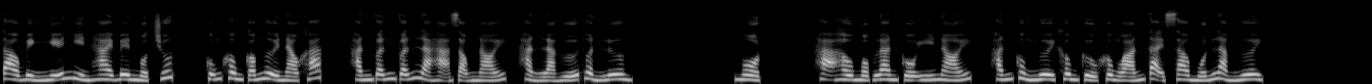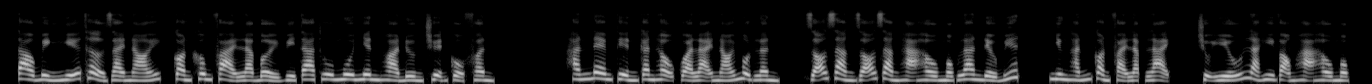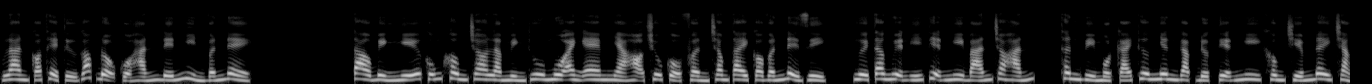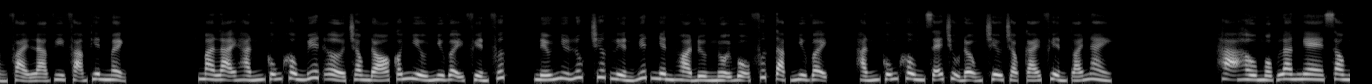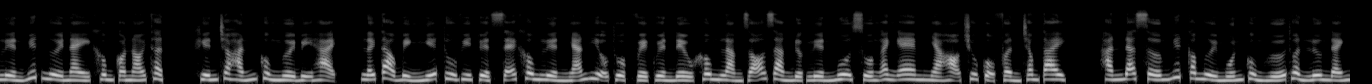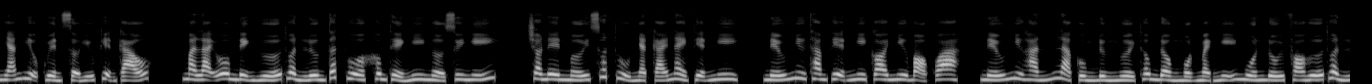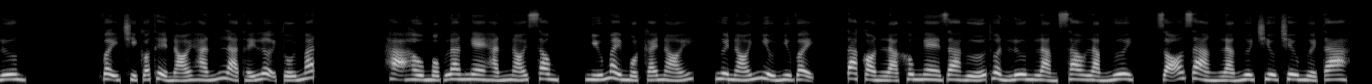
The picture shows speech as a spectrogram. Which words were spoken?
Tào Bình Nghĩa nhìn hai bên một chút, cũng không có người nào khác, hắn vẫn vẫn là hạ giọng nói, hẳn là hứa thuần lương. Một, Hạ Hầu Mộc Lan cố ý nói, hắn cùng ngươi không cừu không oán tại sao muốn làm ngươi. Tào Bình Nghĩa thở dài nói, còn không phải là bởi vì ta thu mua nhân hòa đường chuyện cổ phần. Hắn đem tiền căn hậu quả lại nói một lần, rõ ràng rõ ràng Hạ Hầu Mộc Lan đều biết, nhưng hắn còn phải lặp lại, chủ yếu là hy vọng Hạ Hầu Mộc Lan có thể từ góc độ của hắn đến nhìn vấn đề. Tào Bình Nghĩa cũng không cho là mình thu mua anh em nhà họ chu cổ phần trong tay có vấn đề gì, người ta nguyện ý tiện nghi bán cho hắn, thân vì một cái thương nhân gặp được tiện nghi không chiếm đây chẳng phải là vi phạm thiên mệnh. Mà lại hắn cũng không biết ở trong đó có nhiều như vậy phiền phức, nếu như lúc trước liền biết nhân hòa đường nội bộ phức tạp như vậy, hắn cũng không sẽ chủ động trêu chọc cái phiền toái này. Hạ Hầu Mộc Lan nghe xong liền biết người này không có nói thật, khiến cho hắn cùng người bị hại, lấy Tào Bình Nghĩa tu vi tuyệt sẽ không liền nhãn hiệu thuộc về quyền đều không làm rõ ràng được liền mua xuống anh em nhà họ chu cổ phần trong tay. Hắn đã sớm biết có người muốn cùng hứa thuần lương đánh nhãn hiệu quyền sở hữu kiện cáo, mà lại ôm định hứa thuần lương tất thua không thể nghi ngờ suy nghĩ, cho nên mới xuất thủ nhặt cái này tiện nghi, nếu như tham tiện nghi coi như bỏ qua, nếu như hắn là cùng đừng người thông đồng một mạch nghĩ muốn đối phó hứa thuần lương. Vậy chỉ có thể nói hắn là thấy lợi tối mắt. Hạ hầu Mộc Lan nghe hắn nói xong, nhíu mày một cái nói, ngươi nói nhiều như vậy, ta còn là không nghe ra hứa thuần lương làm sao làm ngươi, rõ ràng là ngươi chiêu trêu người ta.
